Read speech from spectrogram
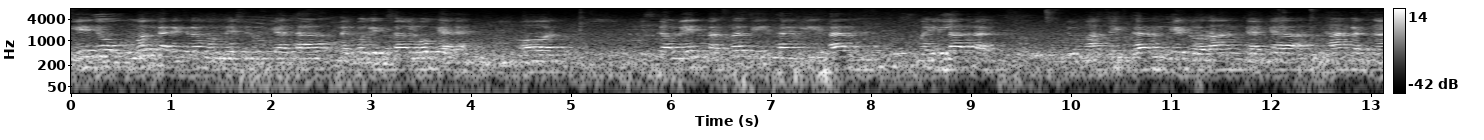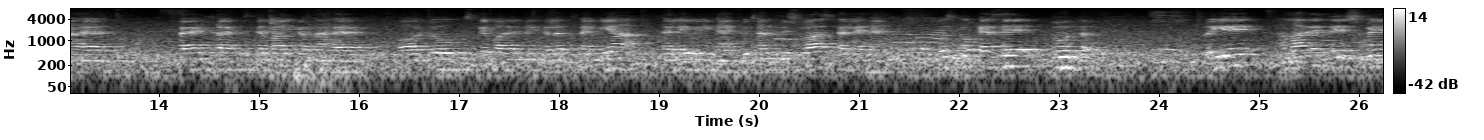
ये जो कार्यक्रम हमने शुरू किया था लगभग एक साल हो गया है और इसका मेन पर्पस ये था कि हर महिला तक जो मासिक धर्म के दौरान क्या क्या ध्यान रखना है पैड का इस्तेमाल करना है और जो उसके बारे में गलत फहमियाँ फैली हुई हैं, कुछ अंधविश्वास फैले हैं, उसको कैसे दूर कर? तो ये हमारे देश में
